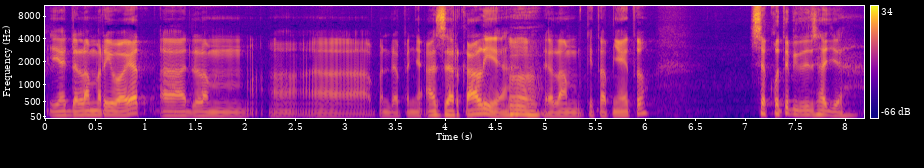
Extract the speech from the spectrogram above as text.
Ya dalam riwayat eh, dalam eh, eh, pendapatnya Azhar kali ya dalam kitabnya itu sekutip itu saja.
